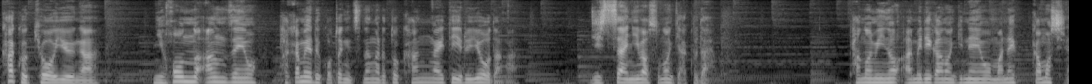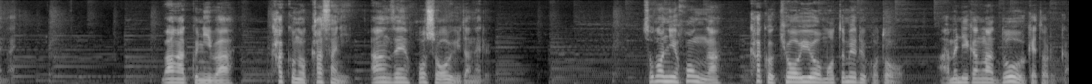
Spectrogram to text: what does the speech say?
核共有が日本の安全を高めることにつながると考えているようだが、実際にはその逆だ。頼みのアメリカの疑念を招くかもしれない。我が国は核の傘に安全保障を委ねる。その日本が核共有を求めることをアメリカがどう受け取るか。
